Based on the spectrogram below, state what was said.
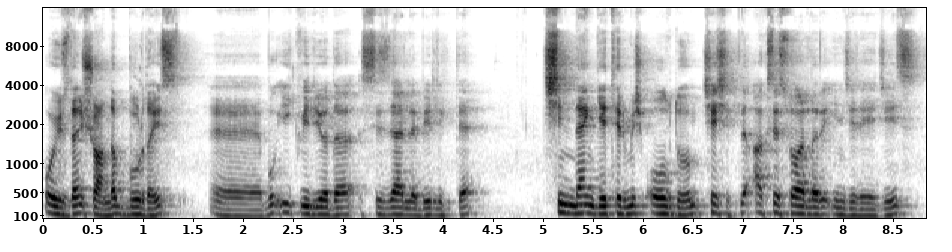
O yüzden şu anda buradayız. Ee, bu ilk videoda sizlerle birlikte Çin'den getirmiş olduğum çeşitli aksesuarları inceleyeceğiz.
